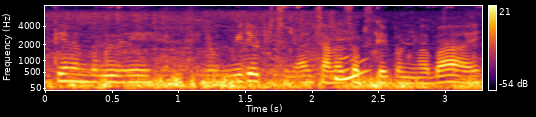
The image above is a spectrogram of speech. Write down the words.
ஓகே நண்பர்களே. என்னோட வீடியோ பிடிச்சிருந்தா சேனல் சப்ஸ்கிரைப் பண்ணுங்கள் பாய்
